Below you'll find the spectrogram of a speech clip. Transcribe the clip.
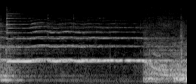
Música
